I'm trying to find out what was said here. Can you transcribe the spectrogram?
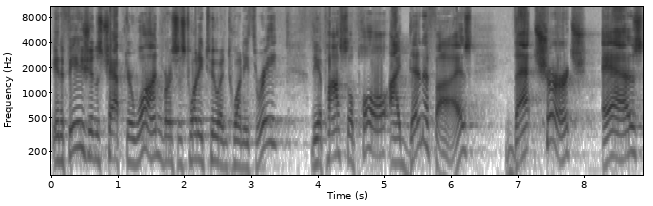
In Ephesians chapter 1, verses 22 and 23, the Apostle Paul identifies that church as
